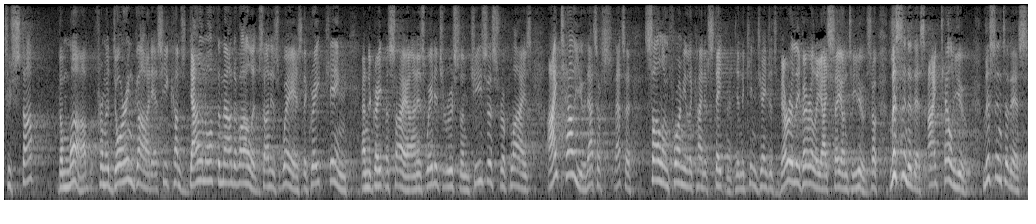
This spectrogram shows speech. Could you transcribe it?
to stop the mob from adoring God as he comes down off the Mount of Olives on his way as the great king and the great Messiah on his way to Jerusalem, Jesus replies, I tell you, that's a, that's a solemn formula kind of statement. In the King James, it's verily, verily, I say unto you. So listen to this. I tell you, listen to this.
